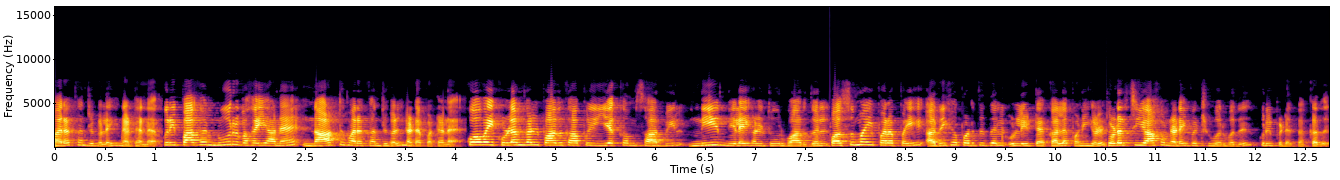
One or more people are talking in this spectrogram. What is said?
மரக்கன்றுகளை நட்டனர். குறிப்பாக நூறு வகையான நாட்டு மரக்கன்றுகள் நடப்பட்டன. கோவை குளங்கள் பாதுகாப்பு இயக்கம் சார்பில் நீர்நிலைகள் தூர்வாருதல் பசுமை பரப்பை அதிகப்படுத்துதல் உள்ளிட்ட களப்பணிகள் தொடர்ச்சியாக நடைபெற்று வருவது குறிப்பிடத்தக்கது.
